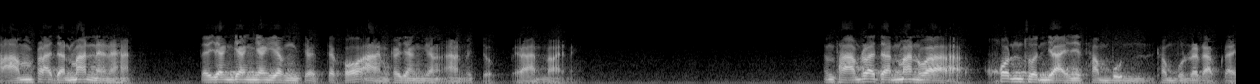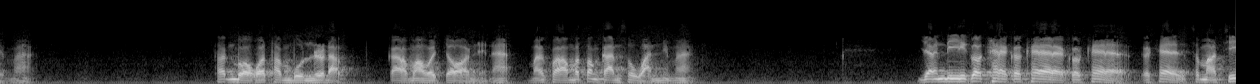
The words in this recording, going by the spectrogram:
ถามพระอาจารย์มั่นนะนะฮะแต่ยังยังยังยังจะจะขออ่านก็ยังยังอ่านไม่จบไปอ่านหน่อยนึงท่านถามพระอาจารย์มั่นว่า คนส่วนใหญ่เนี่ยทำบุญทำบุญระดับใดมาก ท่านบอกว่าทำบุญระดับ กามาวจรเนี่ยนะหมายความว่าต้องการสวรรค์นี่มาก อย่างดีก็แค่ก็แค่ก็แค่ ก็แค่สมาธิ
